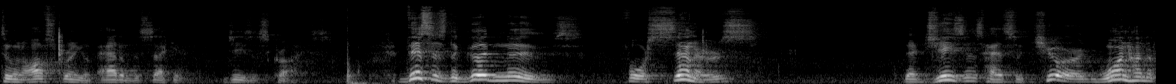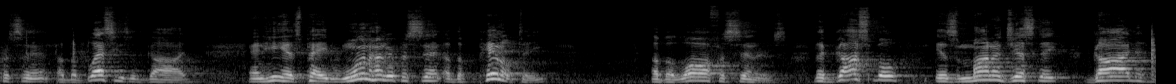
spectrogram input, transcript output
to an offspring of Adam the second, Jesus Christ. This is the good news for sinners that Jesus has secured 100% of the blessings of God and he has paid 100% of the penalty of the law for sinners. The gospel is monergistic. God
